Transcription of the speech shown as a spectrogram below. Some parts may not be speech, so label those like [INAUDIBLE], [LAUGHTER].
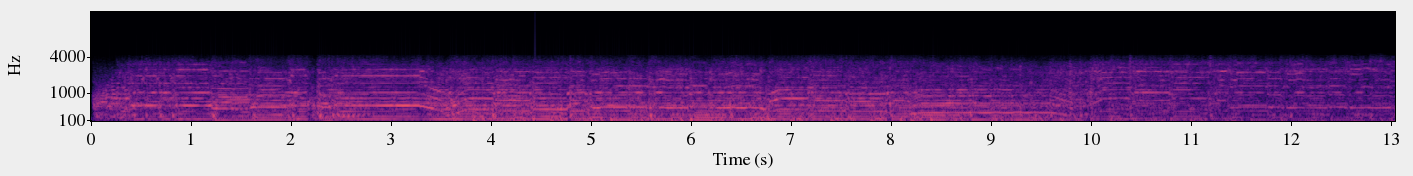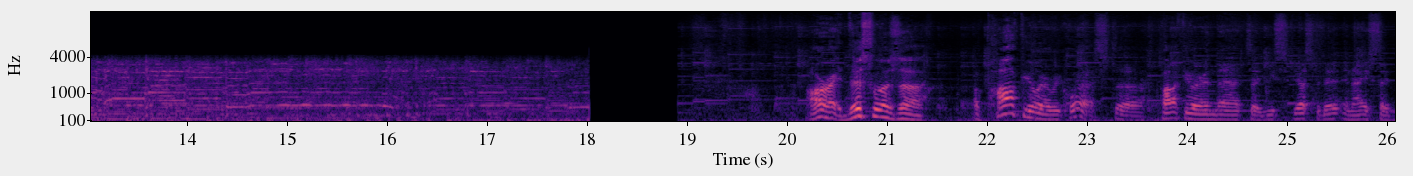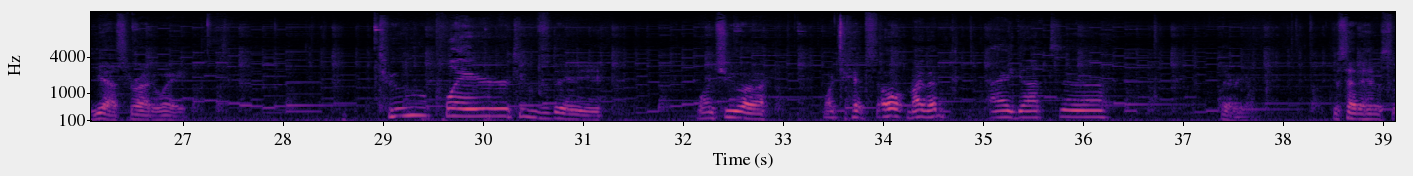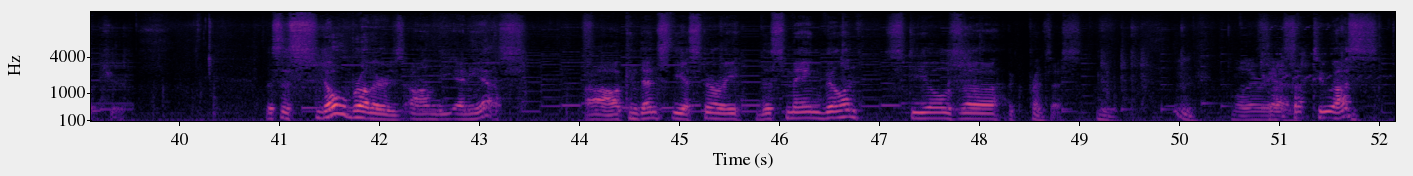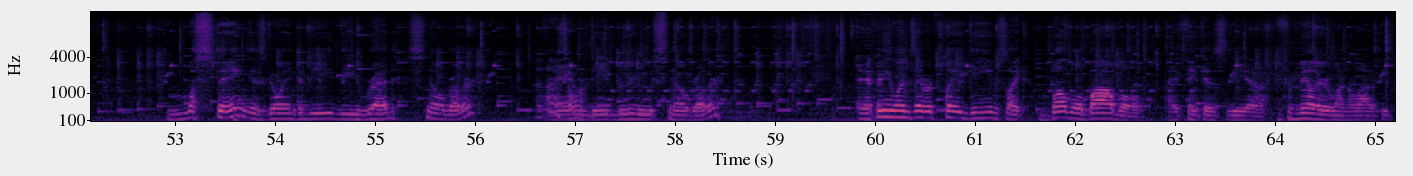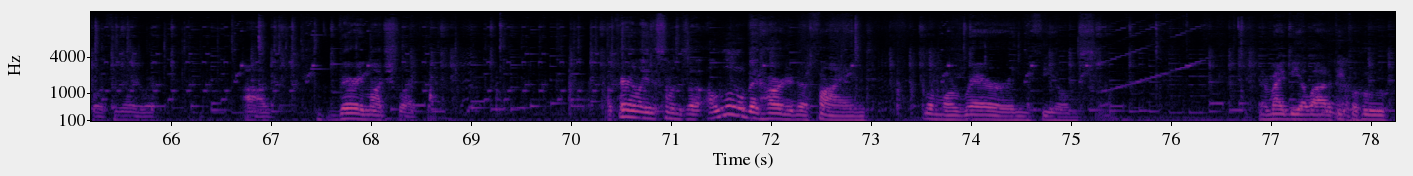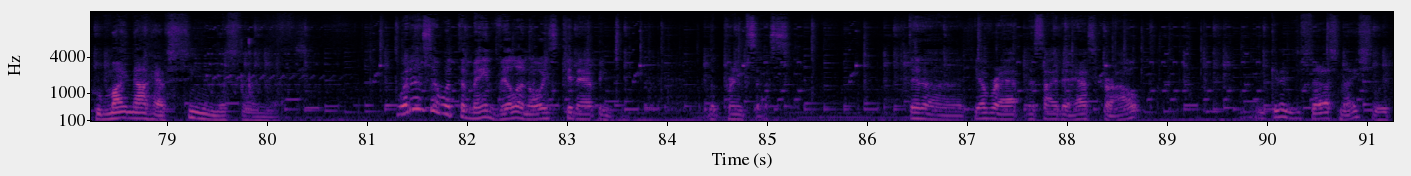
All right, this was a, a popular request. Uh, popular in that uh, you suggested it, and I said yes right away. Two player Tuesday. Why don't you, uh, why don't you hit? Oh, my bad. I got. Uh, there we go. Just had to hit a switch here. This is Snow Brothers on the NES. Uh, I'll condense the story. This main villain steals uh, a princess. Well, there we So have it's up to us. Mustang is going to be the red Snow Brother. I am the blue Snow Brother. And if anyone's ever played games like Bubble Bobble, I think is the uh, [LAUGHS] familiar one a lot of people are familiar with. Uh, very much like that. Apparently, this one's a, a little bit harder to find, a little more rarer in the fields. There might be a lot of people who, who might not have seen this one yet. What is it with the main villain always kidnapping the princess? Did uh, he ever a- decide to ask her out? You could have just asked nicely.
